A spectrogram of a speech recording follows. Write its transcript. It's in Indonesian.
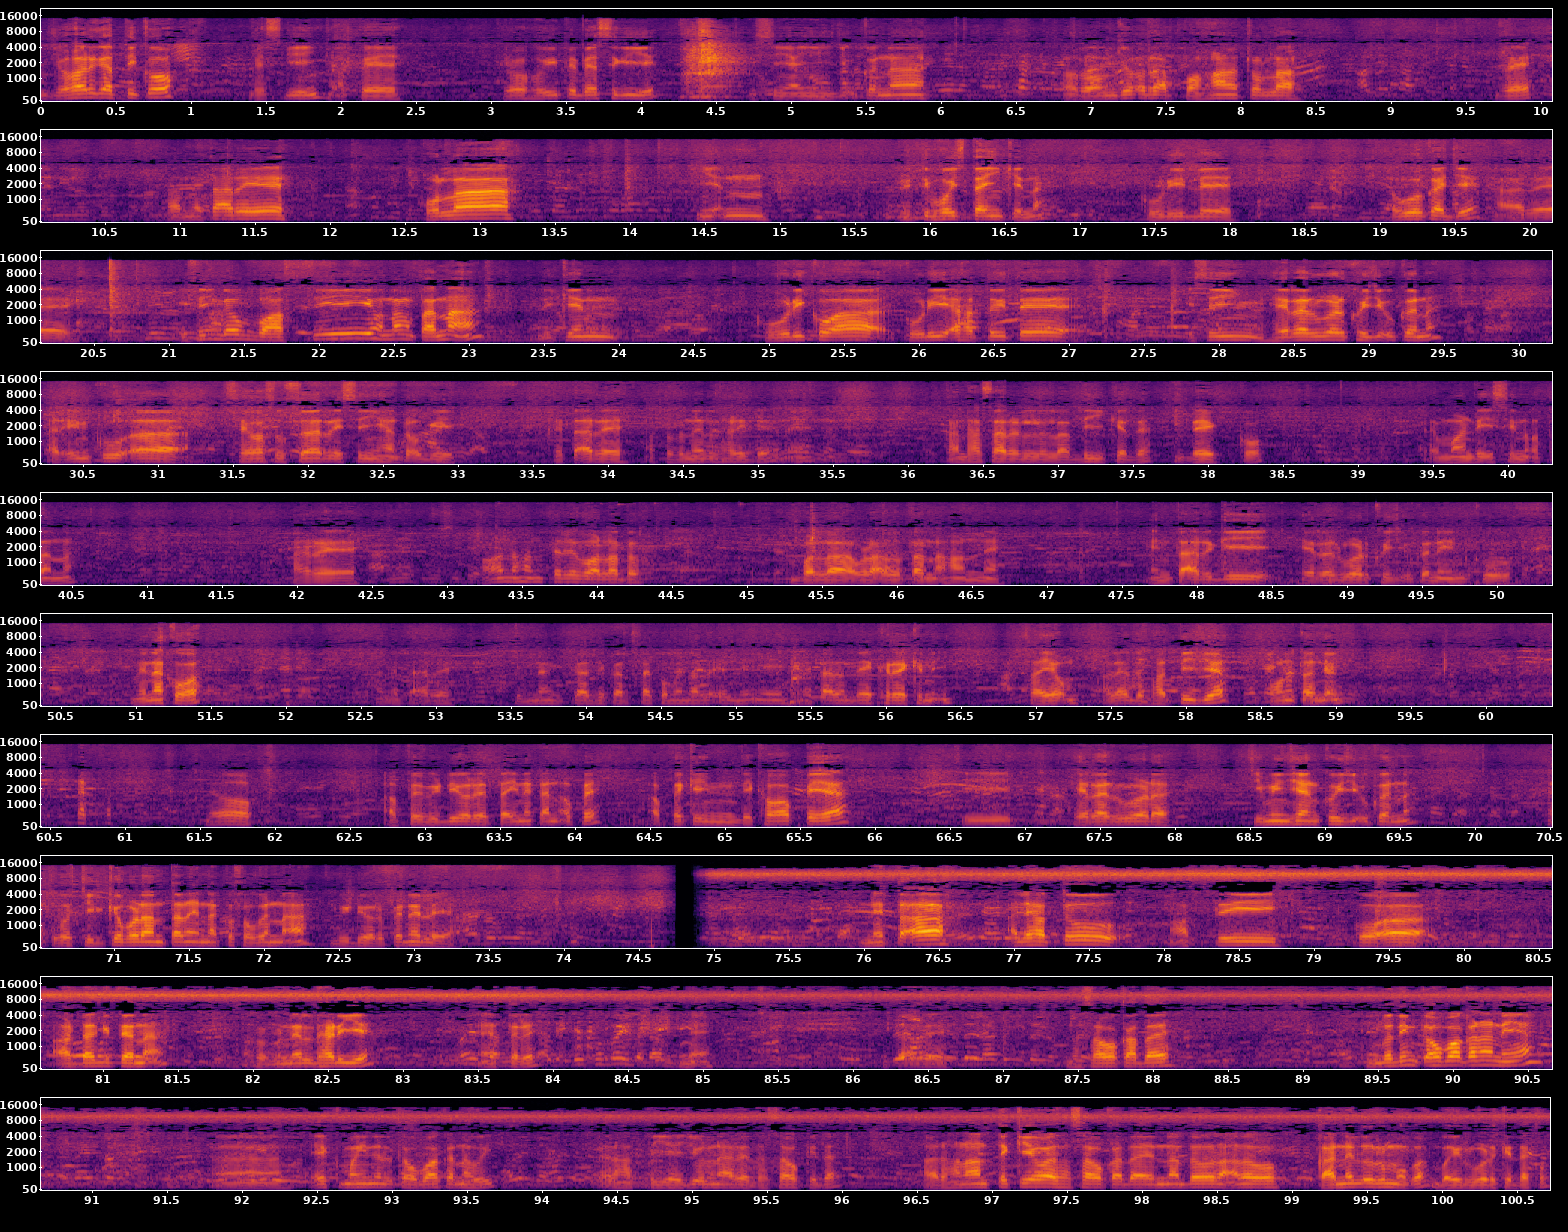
जोहर गति को बस आपे क्यों हुई पे बस गए इसी हजना रमजो पहाड़ टला रे नेतारे होला रीति भोज तक कुड़ीले अगुकाजे अरे इसी बासी होना तना लेकिन कुड़ी को कुड़ी हत इसी हेरा रुआ खजुकना और इनको सेवा सुसर इसिंग हाटोगे नेतारे apa benar hari deh kandha sar ladi kede dek ko mandi isin otana are on hantere bala do bala ora do tanah han ne entar gi hera ruar khuju kan inku mena ko ane tare kimnang kaje karta ko menal ini netar dekh rek ni sayom ale do bhati je on tani आपे video रे तैन कान आपे आपे के देखा आपे कि हेरा रुआड़ चिमिन झान को हजूक तो चिल्के बड़ा अंतर इना को सगन वीडियो रे पेने लिया नेता अले हतु आती को अड्डा की तेना मेल धाड़िए ने तरे ने तरे दसाव कादा है din kahwa kana ne ya एक महीने का हुआ करना हुई। तर हाथी हजूल ना रे धसाव केदा और हनान ते केवा कदा एना दो ना दो को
